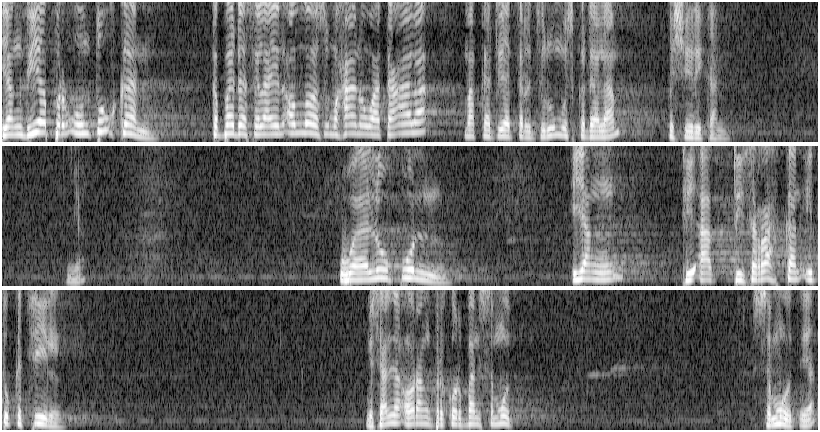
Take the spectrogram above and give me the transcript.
yang dia peruntukkan kepada selain Allah Subhanahu wa taala, maka dia terjerumus ke dalam kesyirikan. Ya. Walaupun yang diserahkan itu kecil, Misalnya orang berkorban semut. Semut ya,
